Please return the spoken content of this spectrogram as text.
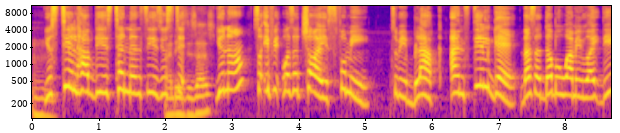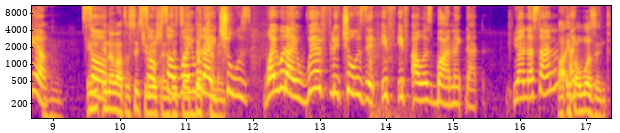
you still have these tendencies. You still, these desires? you know. So if it was a choice for me to be black and still gay, that's a double whammy right there. So, Mm-hmm. in a lot of so- situations, so, a why would I choose? Why would I willfully choose it if if I was born like that? You understand? Uh, if I, Like- wasn't.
